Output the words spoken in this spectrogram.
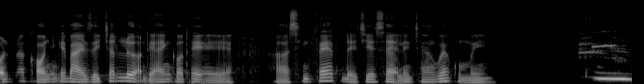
Muốn có những cái bài dịch chất lượng để anh có thể, ờ, xin phép để chia sẻ lên trang web của mình. Ừm.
